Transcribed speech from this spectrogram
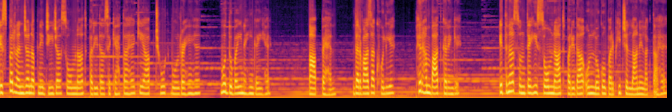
इस पर रंजन अपने जीजा सोमनाथ परिदा से कहता है कि आप झूठ बोल रहे हैं, वो दुबई नहीं गई है। आप पहल दरवाज़ा खोलिए, फिर हम बात करेंगे। इतना सुनते ही सोमनाथ परिदा उन लोगों पर भी चिल्लाने लगता है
